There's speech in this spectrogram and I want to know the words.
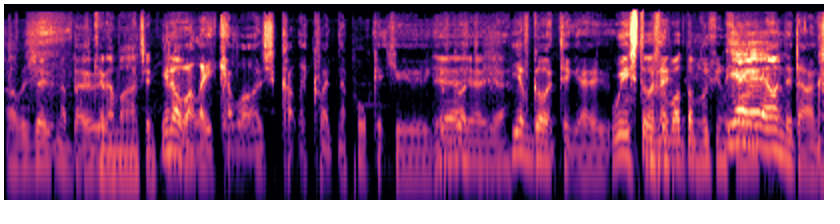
I was out and about. Can imagine. You know what like I was, couple of quid in a pocket, Hugh. You've Yeah, got, yeah, yeah. You've got to go out. Wasted When is the it- word I'm looking for. Yeah, on the dance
